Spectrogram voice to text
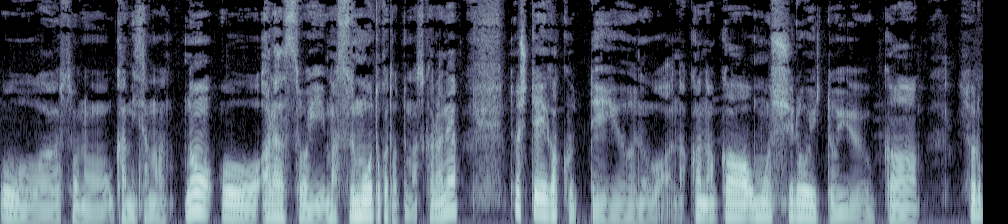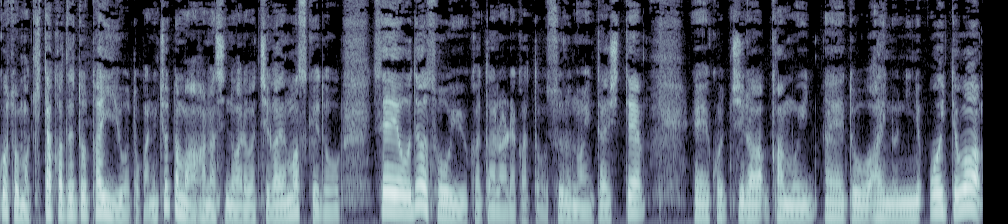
おその神様の争い、まあ相撲とか取ってますからね。として描くっていうのはなかなか面白いというか、それこそ、ま、北風と太陽とかね、ちょっとまあ話のあれは違いますけど、西洋ではそういう語られ方をするのに対して、えー、こちら、カムイ、えっ、ー、と、アイヌにおいては、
